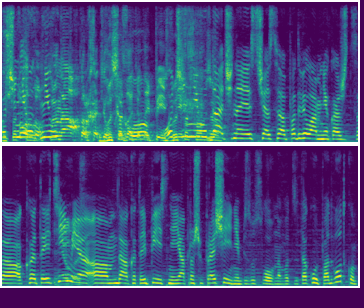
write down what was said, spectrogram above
очень Что, не, не... автор хотел высоко, сказать этой песни? Очень высоко неудачно я сейчас а, подвела, мне кажется, к этой теме, э, да, к этой песне. Я прошу прощения, безусловно, вот за такую подводку.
